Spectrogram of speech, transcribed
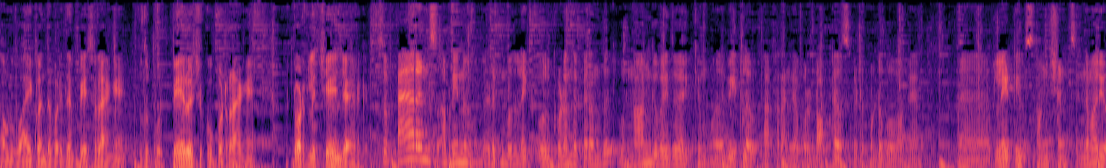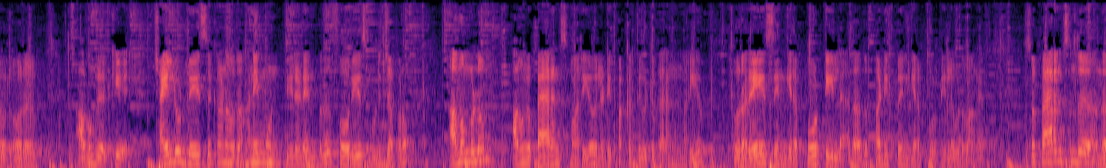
அவங்க வாய்க்கு வந்தபடி தான் பேசுறாங்க. புது புது பேர் வச்சு கூப்பிடுறாங்க. டோட்டலி சேஞ்ச் ஆயிருக்கு. ஸோ பேரண்ட்ஸ் அப்படின்னு எடுக்கும்போது லைக் ஒரு குழந்தை பிறந்து ஒரு நான்கு வயது வரைக்கும் வீட்டில் பார்க்குறாங்க அப்புறம் டாக்டர்ஸ் கிட்ட கொண்டு போவாங்க. ரிலேட்டிவ்ஸ் ஃபங்க்ஷன்ஸ் இந்த மாதிரி ஒரு ஒரு அவங்க சைல்ட்ஹுட் டேஸுக்கான ஒரு ஹனிமூன் பீரியட் என்பது ஃபோர் இயர்ஸ் முடிஞ்ச அப்புறம் அவங்களும் அவங்க பேரண்ட்ஸ் மாதிரியோ இல்லாட்டி பக்கத்து வீட்டுக்காரங்க மாதிரியோ ஒரு ரேஸ் என்கிற போட்டியில் அதாவது படிப்பு என்கிற போட்டியில் விடுவாங்க. ஸோ பேரண்ட்ஸ் வந்து அந்த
